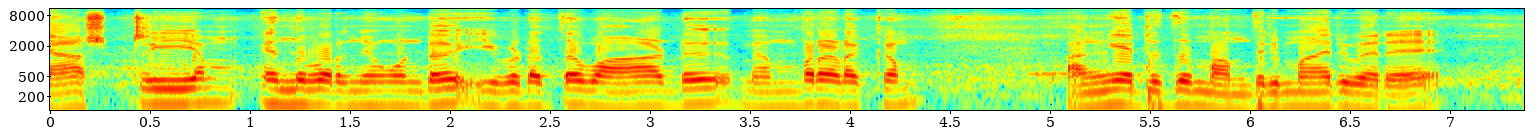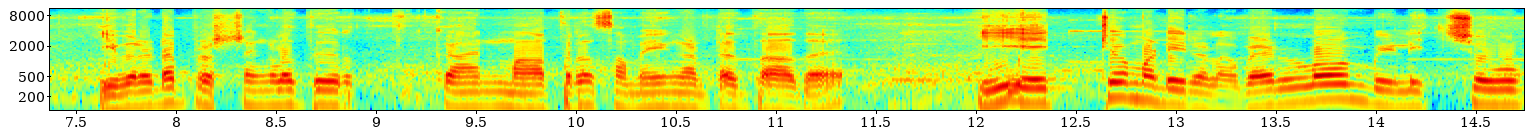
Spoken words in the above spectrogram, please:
രാഷ്ട്രീയം എന്ന് പറഞ്ഞുകൊണ്ട് ഇവിടുത്തെ വാർഡ് മെമ്പറടക്കം അങ്ങേറ്റത്ത് മന്ത്രിമാർ വരെ ഇവരുടെ പ്രശ്നങ്ങൾ തീർക്കാൻ മാത്രം സമയം കണ്ടെത്താതെ ഈ ഏറ്റവും അടിയിലുള്ള വെള്ളവും വെളിച്ചവും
